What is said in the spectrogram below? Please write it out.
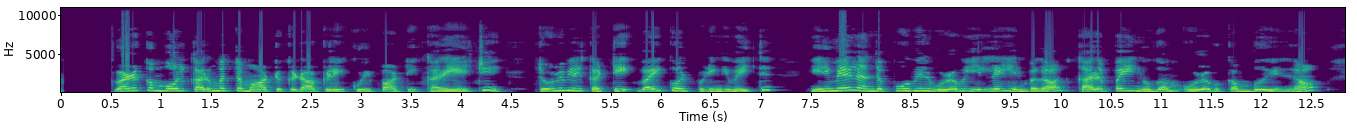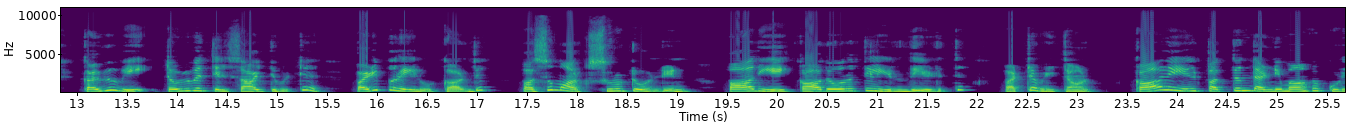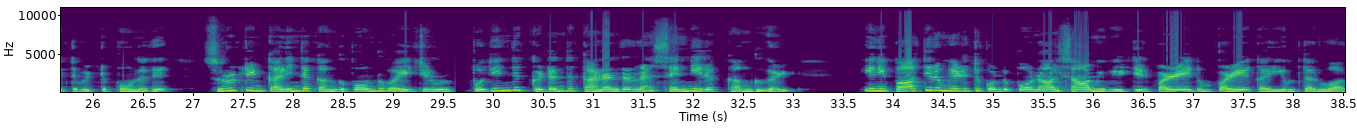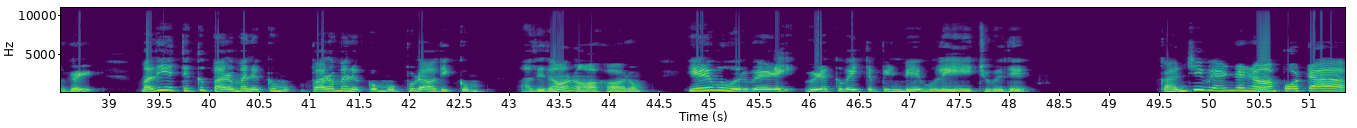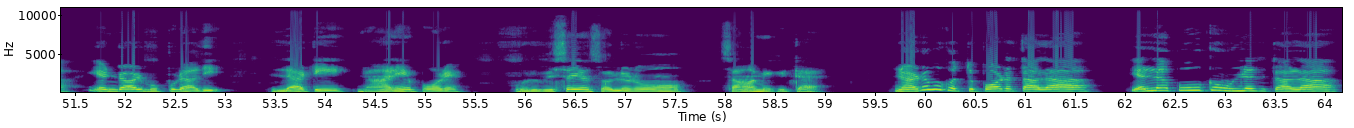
வழக்கம்போல் கருமத்த மாட்டு கிடாக்களை குளிப்பாட்டி கரையேற்றி தொழுவில் கட்டி வைக்கோல் பிடுங்கி வைத்து இனிமேல் அந்த பூவில் உழவு இல்லை என்பதால் கலப்பை நுகம் உழவு கம்பு எல்லாம் கழுவி தொழுவத்தில் சாய்த்துவிட்டு படிப்புறையில் உட்கார்ந்து பசுமார்க் சுருட்டு ஒன்றின் பாதியை காதோரத்தில் இருந்து எடுத்து பற்ற வைத்தான். காலையில் பத்தும் தண்ணிமாக குடித்துவிட்டு போனது. சுருட்டின் கனிந்த கங்கு போன்று வயிற்றினுள் பொதிந்து கிடந்து கனன்றன செந்நிற கங்குகள். இனி பாத்திரம் எடுத்துக்கொண்டு போனால் சாமி வீட்டில் பழையதும் பழைய கறியும் தருவார்கள். மதியத்துக்கு பரமனுக்கும் பரமனுக்கும் முப்புடாதிக்கும் அதுதான் ஆகாரம். இரவு ஒருவேளை விளக்கு வைத்த பின்பே உலை ஏற்றுவது. கஞ்சி வேண்ட நான் போட்டா? என்றாள் முப்புடாதி. இல்லாட்டி நானே போறேன். ஒரு விஷயம் சொல்லணும் சாமி கிட்ட நடவு கொத்து போடத்தாளா? எல்லா பூவுக்கும் உள்ளது தாளா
